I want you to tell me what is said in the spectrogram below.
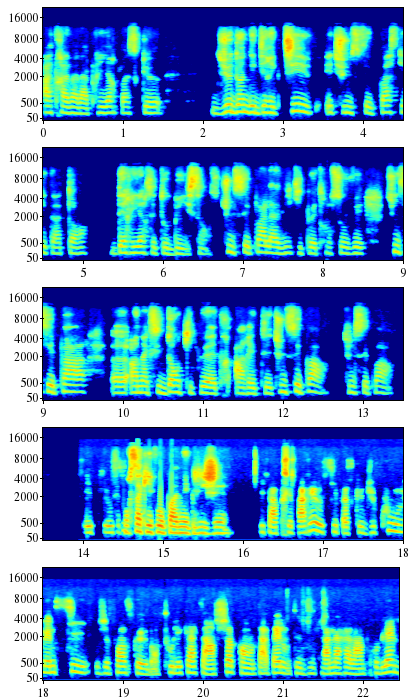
à travers la prière parce que Dieu donne des directives et tu ne sais pas ce qui t'attend derrière cette obéissance. Tu ne sais pas la vie qui peut être sauvée. Tu ne sais pas euh, un accident qui peut être arrêté. Tu ne sais pas. Tu ne sais pas. Et puis c'est pour ça qu'il ne faut pas négliger. Il t'a préparé aussi parce que du coup, même si je pense que dans tous les cas, c'est un choc quand on t'appelle, on te dit ta mère, elle a un problème.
